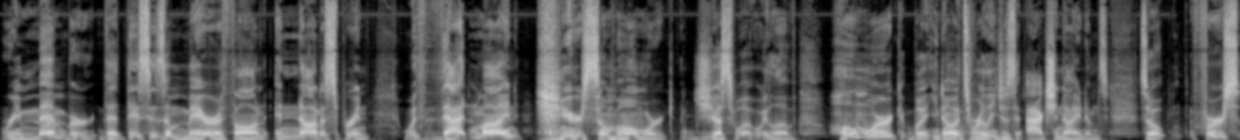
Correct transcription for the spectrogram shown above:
Remember that this is a marathon and not a sprint. With that in mind, here's some homework. Just what we love. Homework, but you know, it's really just action items. So, first,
